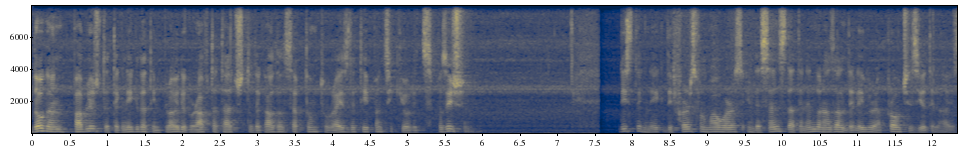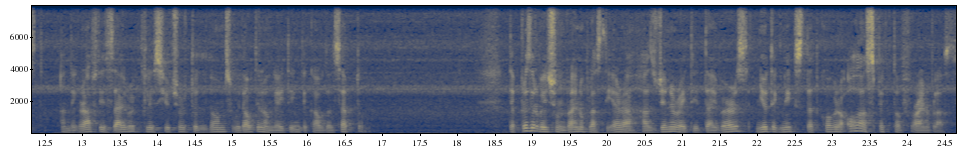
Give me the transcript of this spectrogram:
Dogan published a technique that employed a graft attached to the caudal septum to raise the tip and secure its position. This technique differs from ours in the sense that an endonasal delivery approach is utilized, and the graft is directly sutured to the domes without elongating the caudal septum. The preservation rhinoplasty era has generated diverse new techniques that cover all aspects of rhinoplasty.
